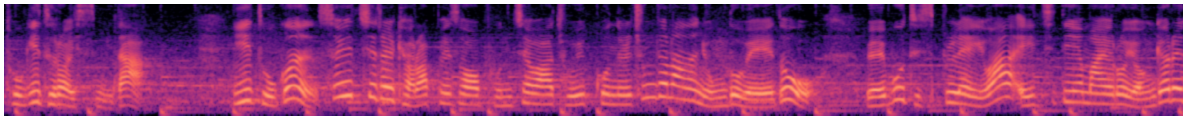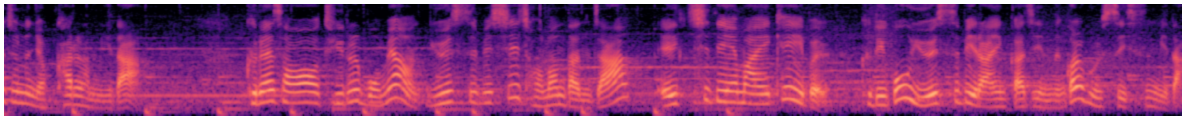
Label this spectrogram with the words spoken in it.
독이 들어 있습니다. 이 독은 스위치를 결합해서 본체와 조이콘을 충전하는 용도 외에도 외부 디스플레이와 HDMI로 연결해주는 역할을 합니다. 그래서 뒤를 보면 USB-C 전원 단자, HDMI 케이블, 그리고 USB 라인까지 있는 걸 볼 수 있습니다.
